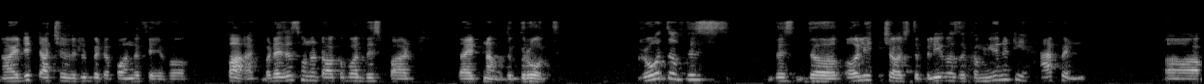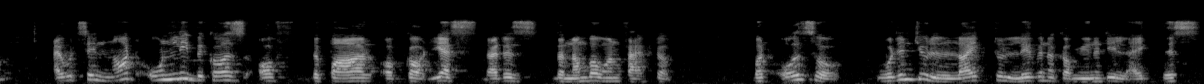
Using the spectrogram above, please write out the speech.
Now, I did touch a little bit upon the favor part, but I just want to talk about this part right now the growth. Growth of this, this the early church, the believers, the community happened, uh, I would say, not only because of the power of God. Yes, that is the number one factor. But also, wouldn't you like to live in a community like this?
